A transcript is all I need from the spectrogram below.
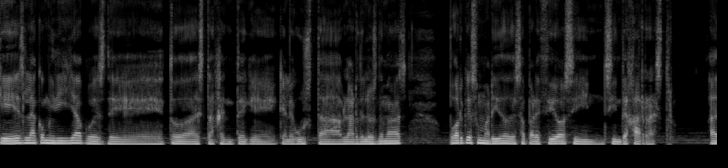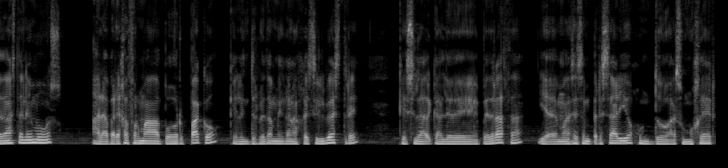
que es la comidilla pues de toda esta gente que, le gusta hablar de los demás porque su marido desapareció sin, sin dejar rastro. Además tenemos a la pareja formada por Paco, que lo interpreta Megan Ángel Silvestre, que es el alcalde de Pedraza y además es empresario junto a su mujer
